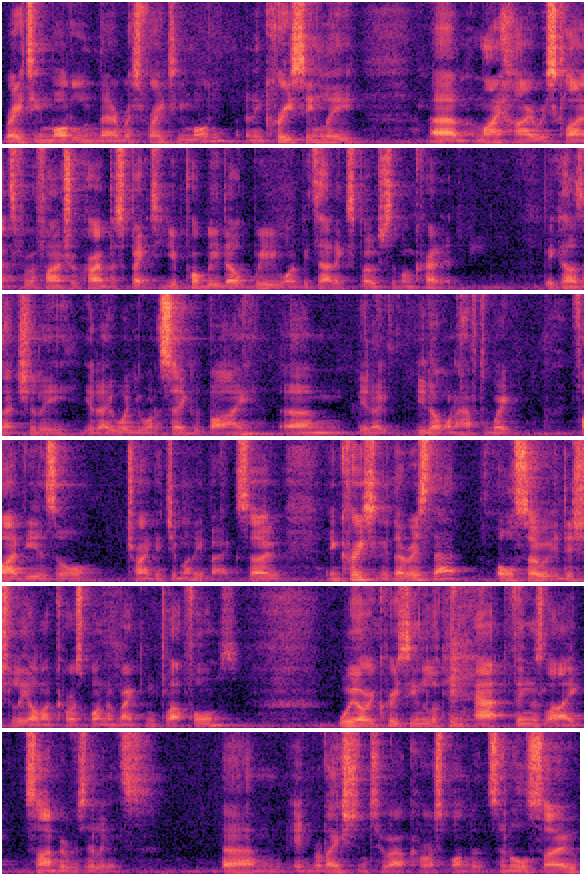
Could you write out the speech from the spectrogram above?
rating model and their risk rating model. And increasingly, um, my high risk clients, from a financial crime perspective, you probably don't really want to be that exposed to them on credit. Because actually, you know, when you want to say goodbye, um, you know, you don't want to have to wait five years or try and get your money back. So increasingly there is that. Also, additionally, on our correspondent banking platforms, we are increasingly looking at things like cyber resilience um, in relation to our correspondents, and also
